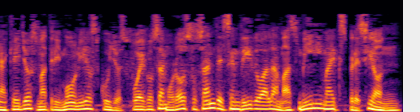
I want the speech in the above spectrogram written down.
en aquellos matrimonios cuyos fuegos amorosos han descendido a la más mínima expresión,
